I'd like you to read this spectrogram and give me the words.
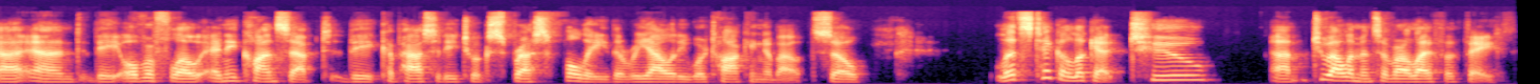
Uh, and they overflow any concept, the capacity to express fully the reality we're talking about. So, let's take a look at two um, two elements of our life of faith:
